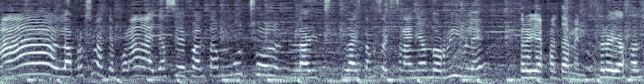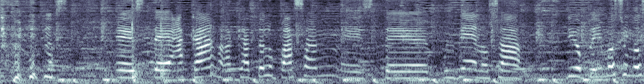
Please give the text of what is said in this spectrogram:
a la próxima temporada, ya sé, falta mucho, la, la estamos extrañando horrible, Pero ya falta menos. pero ya falta menos. Este, acá, acá te lo pasan, este, pues bien, o sea, digo, pedimos unos,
